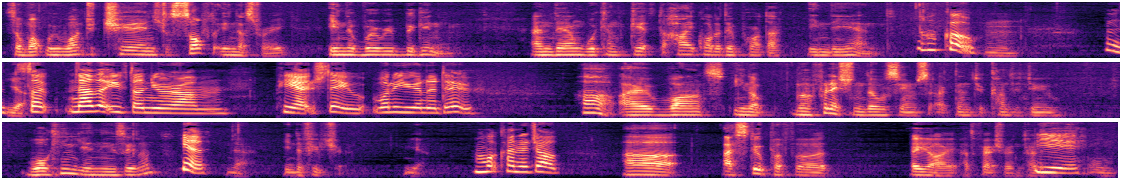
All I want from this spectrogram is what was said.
So what we want to change the software industry in the very beginning, and then we can get the high quality product in the end. Oh, cool. Mm. Yeah. So now that you've done your um, PhD, what are you going to do? Ah, I want you know when finishing those things, I'm going to continue working in New Zealand. Yeah. Yeah, in the future. Yeah. And what kind of job? Uh, I still prefer AI, artificial intelligence. Yeah. um,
